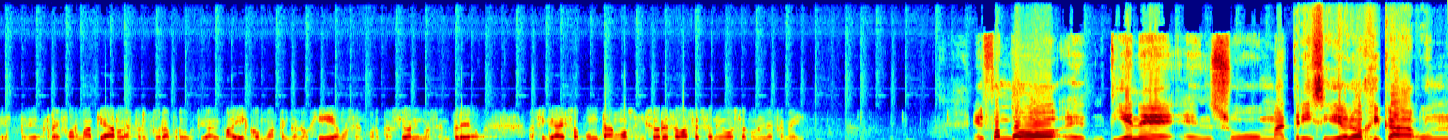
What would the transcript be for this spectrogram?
este, reformatear la estructura productiva del país con más tecnología, más exportación y más empleo. Así que a eso apuntamos y sobre esa base se negocia con el FMI. El fondo eh, tiene en su matriz ideológica un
